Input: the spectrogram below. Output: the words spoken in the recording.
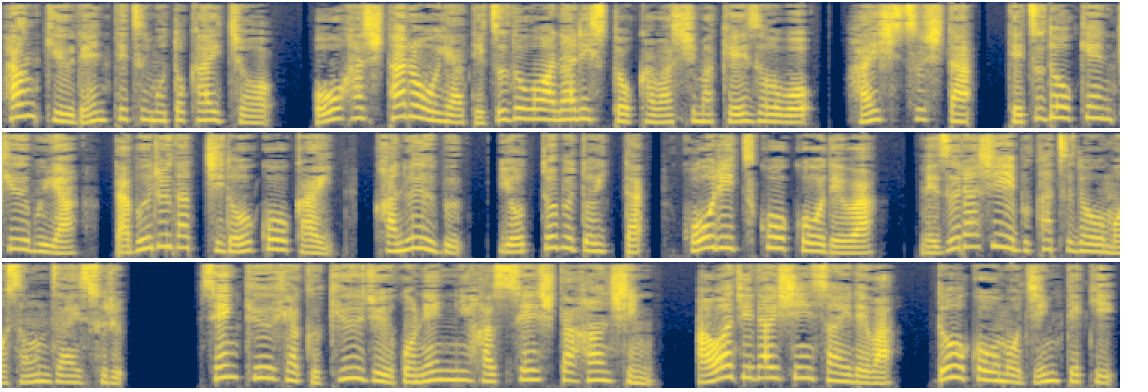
阪急電鉄元会長、大橋太郎や鉄道アナリスト川島慶三を輩出した鉄道研究部やダブルダッチ同好会、カヌー部、ヨット部といった公立高校では珍しい部活動も存在する。1995年に発生した阪神、淡路大震災では、同校も人的、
